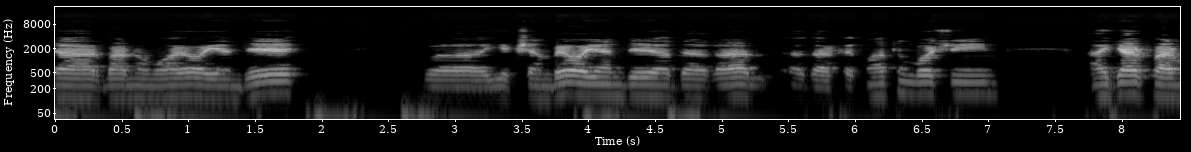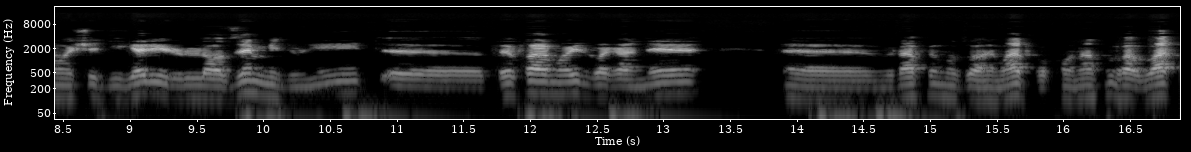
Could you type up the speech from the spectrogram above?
در برنامه های آینده و یک شنبه آینده حداقل در خدمتتون باشیم. اگر فرمایش دیگری لازم می‌دونید بفرمایید وگرنه رفع مزاحمت بکنم و وقت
